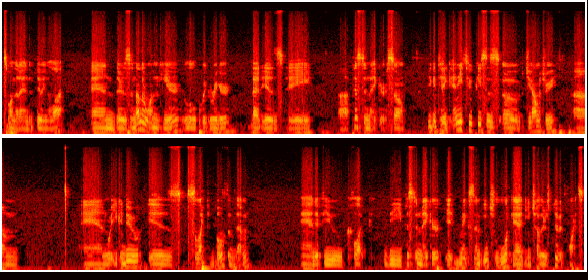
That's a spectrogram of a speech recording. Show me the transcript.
It's one that I end up doing a lot. And there's another one here, a little quick rigger, that is a uh, piston maker. So you can take any two pieces of geometry um, and what you can do is select both of them and if you collect the piston maker, it makes them each look at each other's pivot points,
